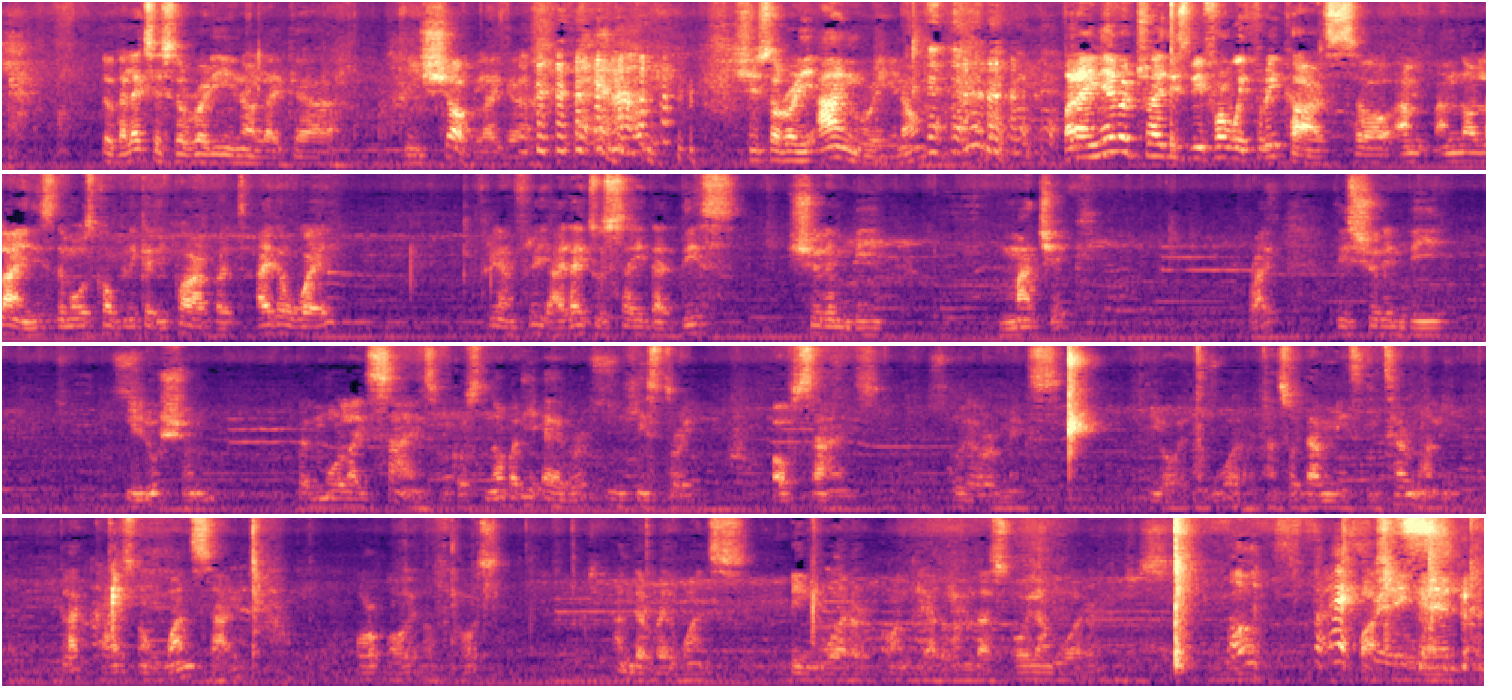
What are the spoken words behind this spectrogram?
Look, Alexa is already, you know, like uh, in shock, like uh, she's already angry, you know. but I never tried this before with three cards, so I'm, I'm not lying. This is the most complicated part, but either way, three and three. I like to say that this shouldn't be magic, right? This shouldn't be illusion, but more like science, because nobody ever in history of science could ever mix the oil and water. And so that means internally, black cards on one side, or oil of course, and the red ones being water on the other one. That's oil and water. Just, you know, possible. Really good.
